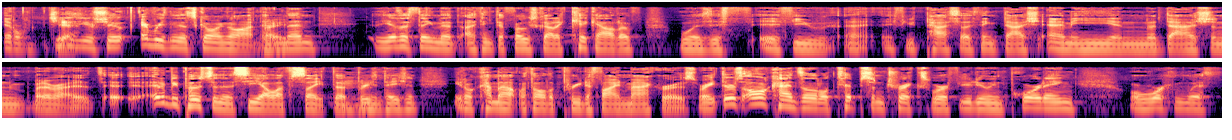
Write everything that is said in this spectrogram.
it'll Yeah. you'll show everything that's going on, Right. and then the other thing that I think the folks got a kick out of was if if you uh, if you pass I think dash me and a dash and whatever it, it'll be posted in the CLF site the presentation it'll come out with all the predefined macros right there's all kinds of little tips and tricks where if you're doing porting or working with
